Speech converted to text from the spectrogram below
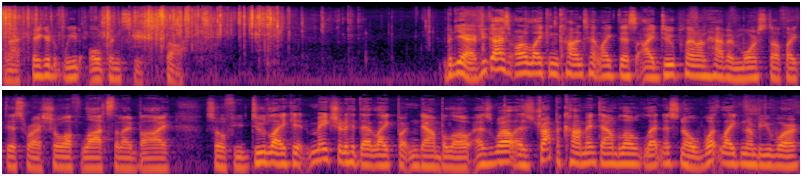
and I figured we'd open some stuff. But yeah, if you guys are liking content like this, I do plan on having more stuff like this where I show off lots that I buy. So if you do like it, make sure to hit that like button down below, as well as drop a comment down below letting us know what like number you were.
